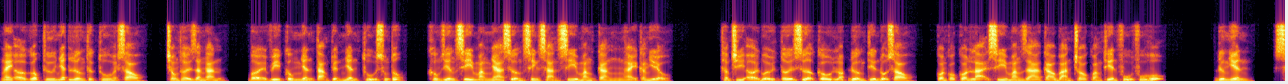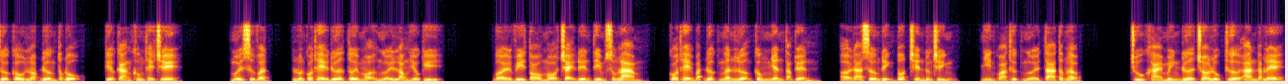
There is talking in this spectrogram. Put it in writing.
Ngay ở gốc thứ nhất lương thực thu hoạch sau, trong thời gian ngắn, bởi vì công nhân tạm tuyển nhân thủ sung túc không riêng xi măng nhà xưởng sinh sản xi măng càng ngày càng nhiều. Thậm chí ở đổi tới sửa cầu lót đường tiến độ sau, còn có còn lại xi măng giá cao bán cho quảng thiên phủ phú hộ. Đương nhiên, sửa cầu lót đường tốc độ kia càng không thể chê. Mới sự vật luôn có thể đưa tới mọi người lòng hiếu kỳ. Bởi vì tò mò chạy đến tìm sống làm, có thể bắt được ngân lượng công nhân tạm tuyển, ở đã sớm định tốt trên đường chính, nhìn quả thực người ta tấp nập. Chu khải minh đưa cho lục thừa an đáp lễ,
